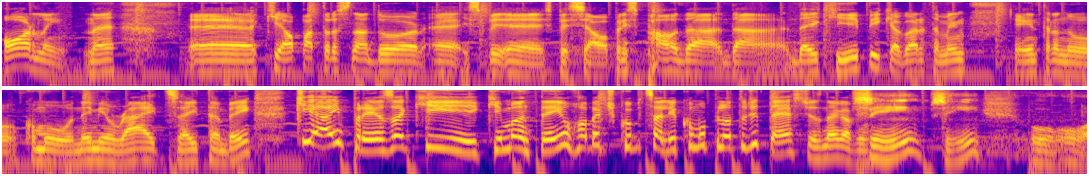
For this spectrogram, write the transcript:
Orlen, né? É, que é o patrocinador é, espe é, especial, principal da, da, da, equipe, que agora também entra no como naming rights aí também, que é a empresa que, que mantém o Robert Kubica ali como piloto de testes, né, Gavi? Sim, sim. O,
